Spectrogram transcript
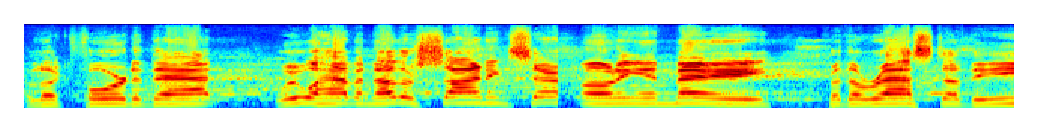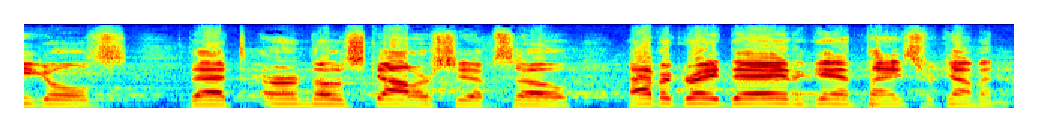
We look forward to that. We will have another signing ceremony in May for the rest of the Eagles that earn those scholarships. So have a great day, and again, thanks for coming.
